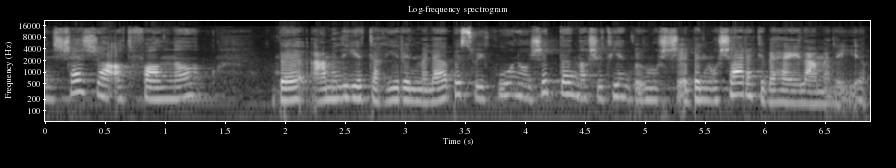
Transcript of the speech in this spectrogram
نشجع أطفالنا بعملية تغيير الملابس ويكونوا جدا نشيطين بالمشاركة بهاي العملية.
